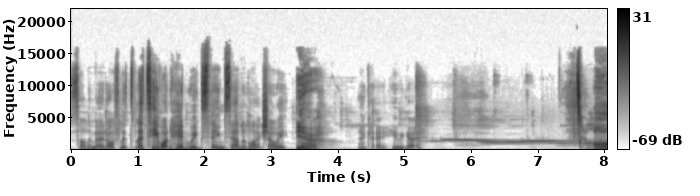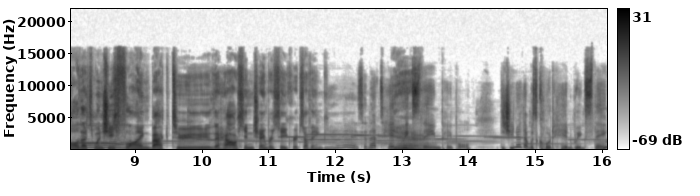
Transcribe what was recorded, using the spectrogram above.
silent mode off. Let's let's hear what Hedwig's theme sounded like, shall we? Yeah. Okay, here we go. Oh, that's when she's flying back to the house in Chamber of Secrets, I think. Yeah, so that's Hedwig's Yeah. theme, people. Did you know that was called Hedwig's theme?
